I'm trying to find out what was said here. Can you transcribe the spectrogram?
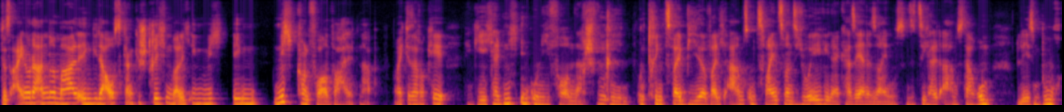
das ein oder andere Mal irgendwie der Ausgang gestrichen, weil ich mich eben nicht konform verhalten habe. Da habe ich gesagt, okay, dann gehe ich halt nicht in Uniform nach Schwerin und trinke zwei Bier, weil ich abends um 22 Uhr eh wieder in der Kaserne sein muss. Dann sitze ich halt abends da rum und lese ein Buch.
